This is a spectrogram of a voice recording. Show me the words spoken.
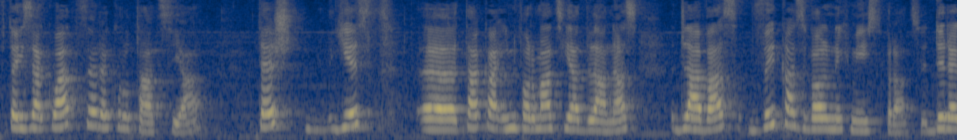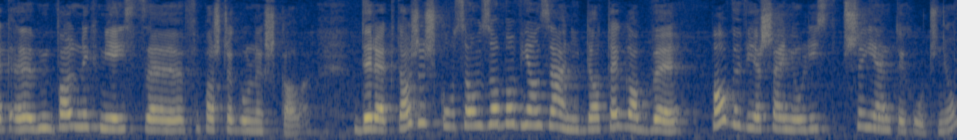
w tej zakładce rekrutacja, też jest e, taka informacja dla nas, dla Was, wykaz wolnych miejsc pracy, e, wolnych miejsc e, w poszczególnych szkołach. Dyrektorzy szkół są zobowiązani do tego, by po wywieszeniu list przyjętych uczniów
